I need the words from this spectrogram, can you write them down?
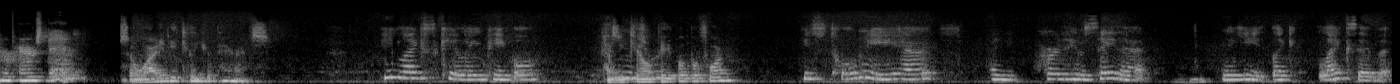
her parents dead. So why did he kill your parents? He likes killing people. Has he killed people before? He's told me he has. I heard him say that. Mm-hmm. And he like likes it, but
